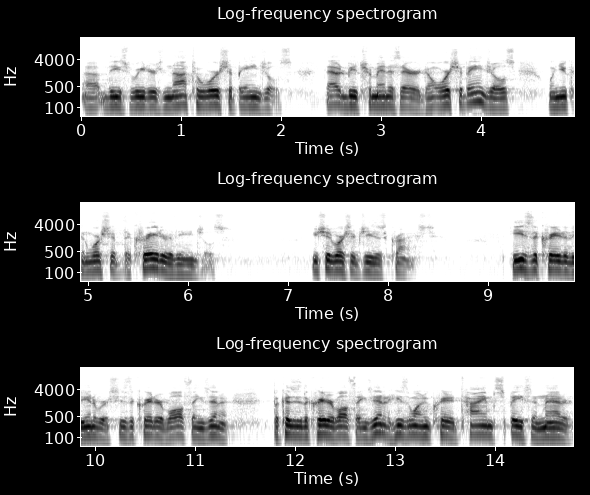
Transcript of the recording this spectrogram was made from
uh, these readers not to worship angels. That would be a tremendous error. Don't worship angels when you can worship the creator of the angels. You should worship Jesus Christ. He's the creator of the universe. He's the creator of all things in it. Because he's the creator of all things in it, he's the one who created time, space, and matter.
